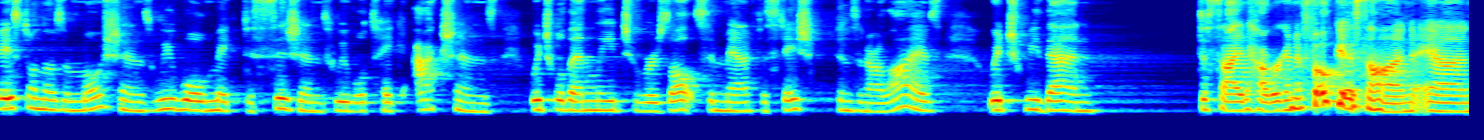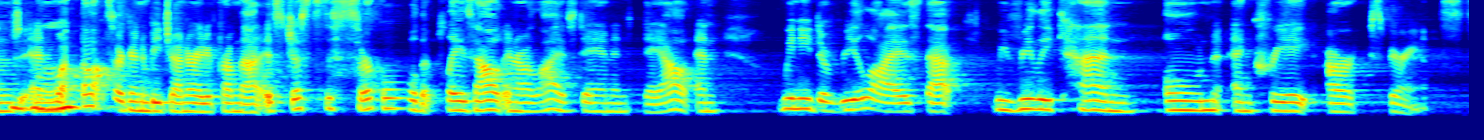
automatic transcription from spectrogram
based on those emotions we will make decisions we will take actions which will then lead to results and manifestations in our lives which we then decide how we're going to focus on and mm-hmm. and what mm-hmm. thoughts are going to be generated from that it's just this circle that plays out in our lives day in and day out and we need to realize that we really can own and create our experience.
